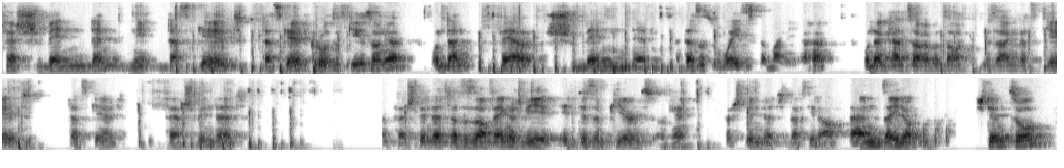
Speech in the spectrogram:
verschwenden. Nee, das Geld, das Geld, großes G, Sonja. Und dann verschwenden. Das ist waste the money. Aha. Und dann kannst du aber auch sagen, das Geld, das Geld verschwindet. Verschwindet, das ist auf Englisch wie it disappears, okay? Verschwindet, das geht auch. Dann Saido. Stimmt so.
